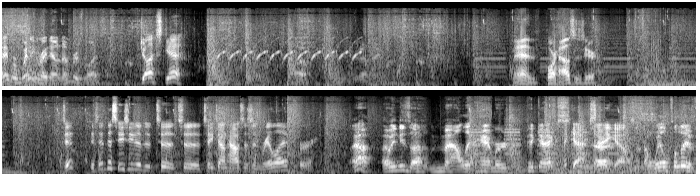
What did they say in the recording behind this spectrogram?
hey, we're winning right now, numbers wise. just yeah. Oh, we're down there. Man, poor houses here. Is it is it this easy to to, to take down houses in real life or? Yeah, all he needs a mallet hammer, pickaxe. Pickaxe, and, there uh, you go. A will to live.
